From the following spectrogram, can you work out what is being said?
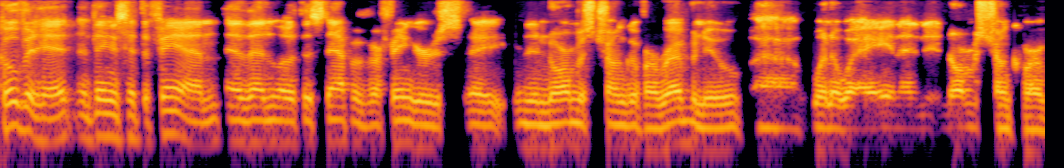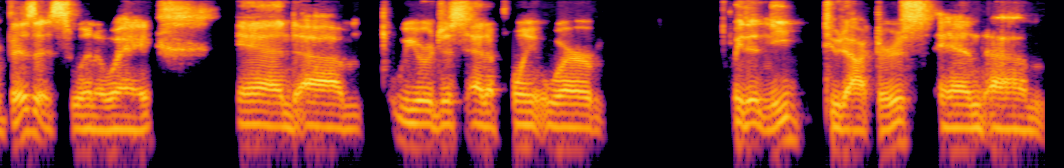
COVID hit and things hit the fan, and then with the snap of our fingers, a, an enormous chunk of our revenue uh, went away, and an enormous chunk of our visits went away, and um, we were just at a point where we didn't need two doctors, and um,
